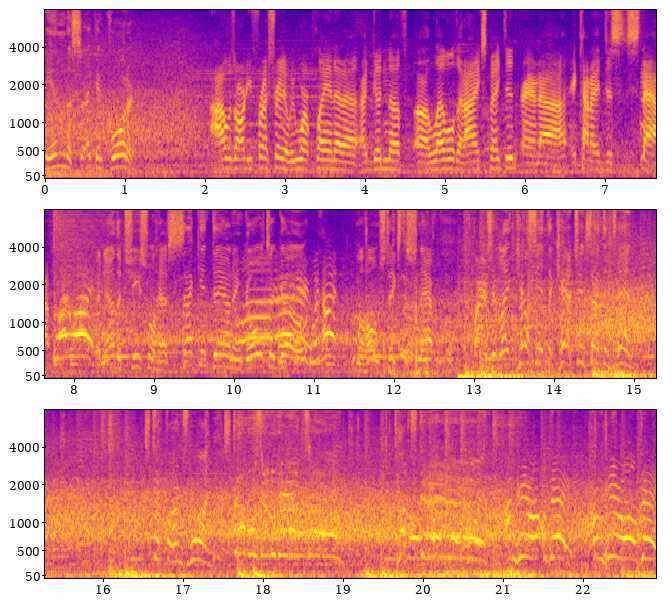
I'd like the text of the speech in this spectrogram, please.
in the second quarter. I was already frustrated. We weren't playing at a, a good enough uh, level that I expected, and uh, it kind of just snapped. And now the Chiefs will have second down and goal to go. Mahomes takes the snap, fires it late. Kelce at the catch inside the 10. Stefan's one, stumbles into the end zone. I'm here all day. I'm here all day.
